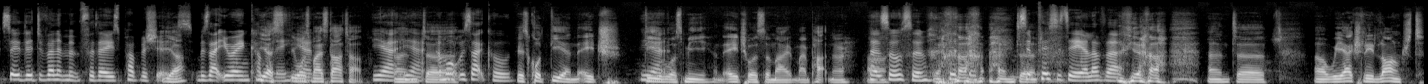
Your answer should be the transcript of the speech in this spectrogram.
so the development for those publishers Yeah. was that your own company? Yes, it was my startup. Yeah, and, yeah. and uh, what was that called? It's called D and H. D Yeah. was me, and H was uh, my my partner. That's Uh, awesome. and, uh, Simplicity, I love that. yeah, and uh, uh, we actually launched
